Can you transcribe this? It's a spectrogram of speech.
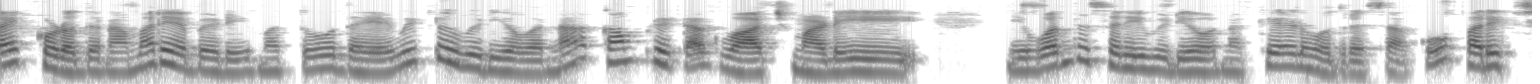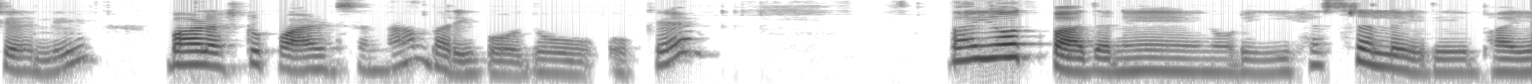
ಲೈಕ್ ಕೊಡೋದನ್ನು ಮರೆಯಬೇಡಿ ಮತ್ತು ದಯವಿಟ್ಟು ವಿಡಿಯೋವನ್ನು ಕಂಪ್ಲೀಟಾಗಿ ವಾಚ್ ಮಾಡಿ. ನೀವು ಒಂದು ಸರಿ ವಿಡಿಯೋವನ್ನು ಕೇಳಿ ಹೋದರೆ ಸಾಕು, ಪರೀಕ್ಷೆಯಲ್ಲಿ ಬಹಳಷ್ಟು ಪಾಯಿಂಟ್ಸನ್ನು ಬರಿಬೋದು, ಓಕೆ? ಭಯೋತ್ಪಾದನೆ, ನೋಡಿ ಹೆಸರಲ್ಲೇ ಇದೆ, ಭಯ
